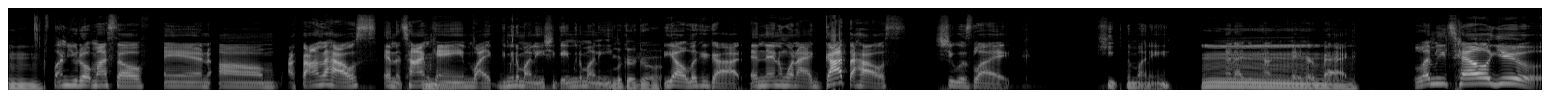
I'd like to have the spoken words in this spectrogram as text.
Mm. you up myself and um I found the house and the time Mhm. came like give me the money she gave me the money Look at God. yo look at God and then when I got the house she was like keep the money and I didn't have to pay her Mm. back let me tell you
